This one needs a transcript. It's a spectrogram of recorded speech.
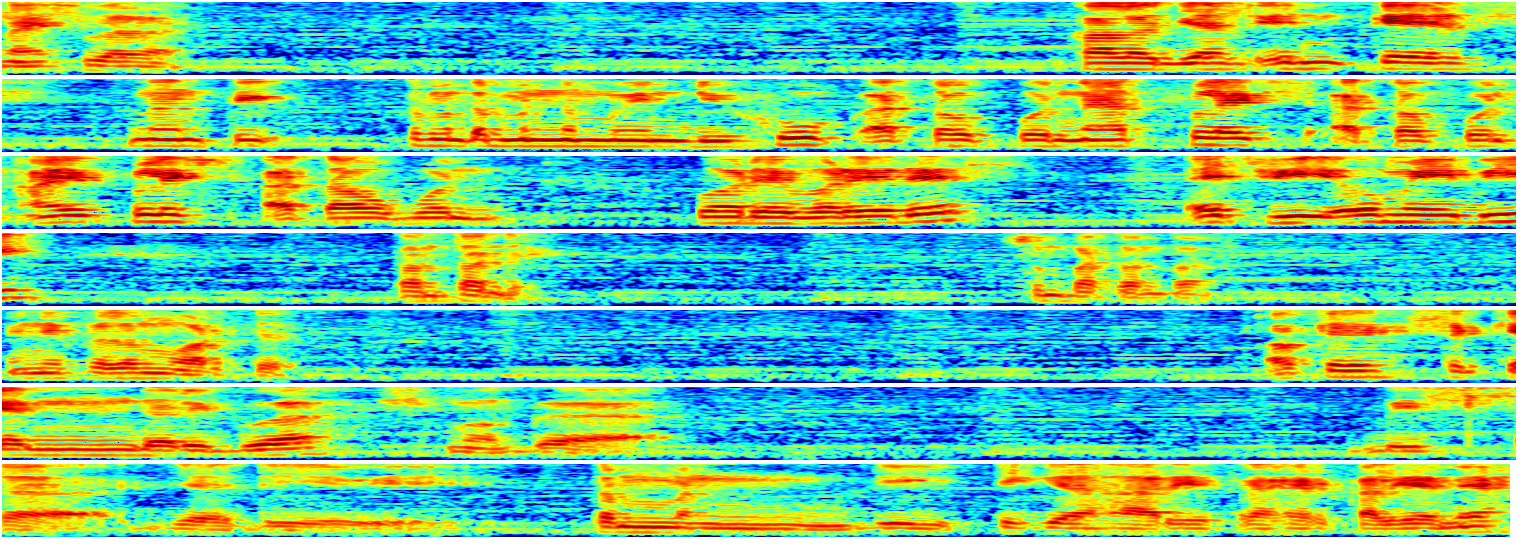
nice banget. Kalau just in case nanti teman-teman nemuin di Hook ataupun Netflix ataupun iFlix ataupun whatever it is, HBO maybe, tonton deh. Sumpah tonton. Ini film worth it. Oke, sekian dari gua. Semoga bisa jadi temen di tiga hari terakhir kalian ya.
